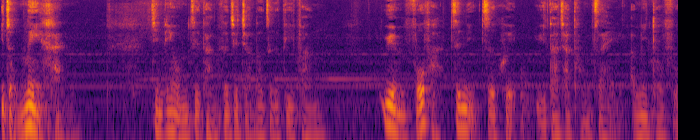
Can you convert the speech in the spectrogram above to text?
一种内涵。今天我们这堂课就讲到这个地方。愿佛法真理智慧与大家同在，阿弥陀佛。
